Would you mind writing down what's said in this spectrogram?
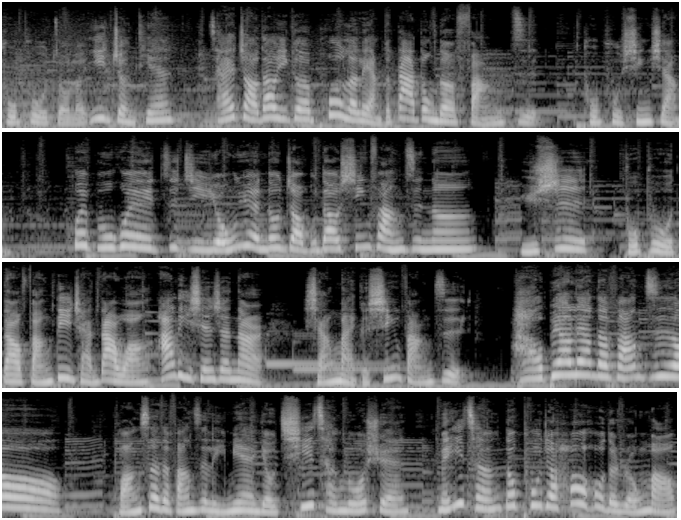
普普走了一整天，才找到一个破了两个大洞的房子。普普心想：会不会自己永远都找不到新房子呢？于是，普普到房地产大王阿力先生那儿，想买个新房子。好漂亮的房子哦！黄色的房子里面有七层螺旋，每一层都铺着厚厚的绒毛，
